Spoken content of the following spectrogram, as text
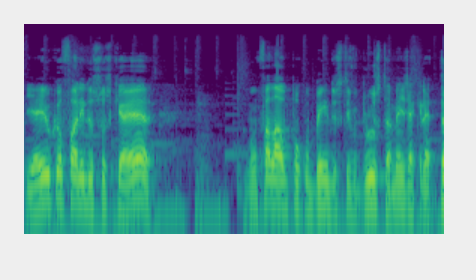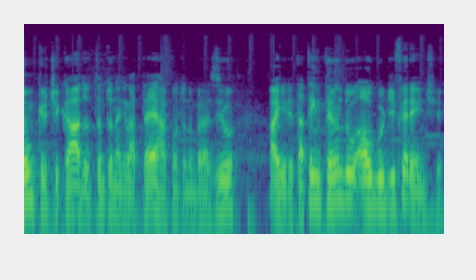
E aí o que eu falei do Susqueyer Vamos falar um pouco bem do Steve Bruce também, já que ele é tão criticado tanto na Inglaterra quanto no Brasil. Aí, ele tá tentando algo diferente.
